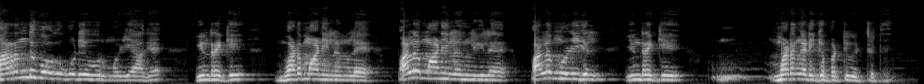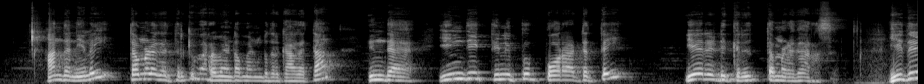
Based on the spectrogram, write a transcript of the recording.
மறந்து போகக்கூடிய ஒரு மொழியாக இன்றைக்கு வட மாநிலங்களில் பல மாநிலங்களில் பல மொழிகள் இன்றைக்கு மடங்கடிக்கப்பட்டு விட்டது. அந்த நிலை தமிழகத்திற்கு வர வேண்டாம் என்பதற்காகத்தான் இந்த இந்தி திணிப்பு போராட்டத்தை ஏறெடுக்கிறது தமிழக அரசு. இது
